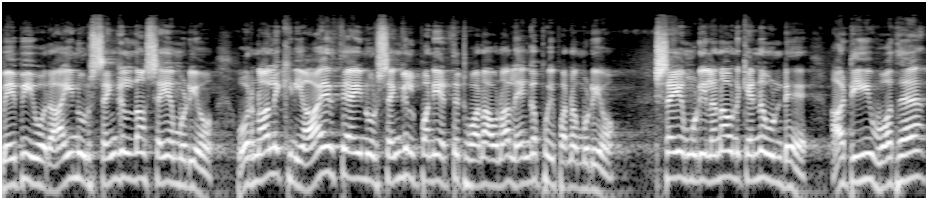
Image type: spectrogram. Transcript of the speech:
மேபி ஒரு ஐநூறு செங்கல் தான் செய்ய முடியும். ஒரு நாளைக்கு நீ ஆயிரத்தி ஐநூறு செங்கல் பண்ணி எடுத்துட்டு வானா அவனால் எங்கே போய் பண்ண முடியும்? செய்ய முடியலன்னா அவனுக்கு என்ன உண்டு? அடி உத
